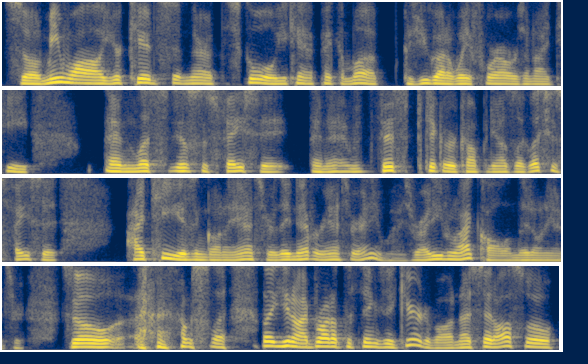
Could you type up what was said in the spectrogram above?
So meanwhile, your kid's sitting there at the school. You can't pick them up because you got to wait four hours in IT. And let's, let's just face it. And this particular company, I was like, let's just face it IT isn't going to answer. They never answer anyways, right? Even when I call them, they don't answer. So I was like, like, you know, I brought up the things they cared about. And I said, also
